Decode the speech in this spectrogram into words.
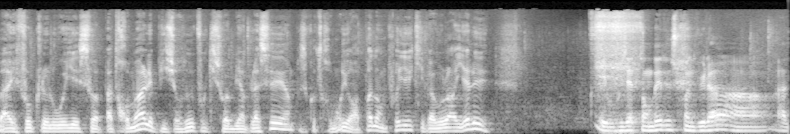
Bah, Il faut que le loyer soit pas trop mal, et puis surtout, il faut qu'il soit bien placé, hein, parce qu'autrement, il n'y aura pas d'employé qui va vouloir y aller. Et vous vous attendez de ce point de vue-là à, à,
